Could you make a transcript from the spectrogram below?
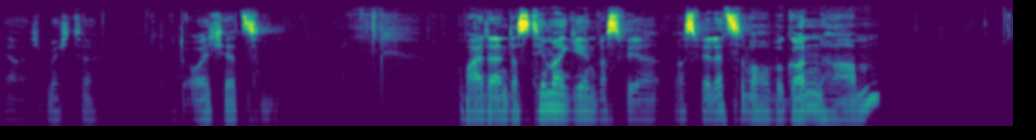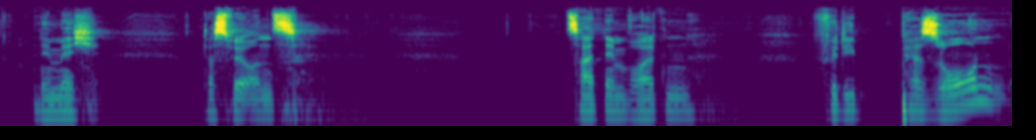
Ja, ich möchte mit euch jetzt weiter in das Thema gehen, was wir, was wir letzte Woche begonnen haben, nämlich, dass wir uns Zeit nehmen wollten für die Person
